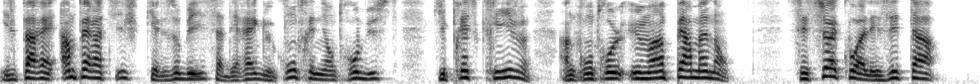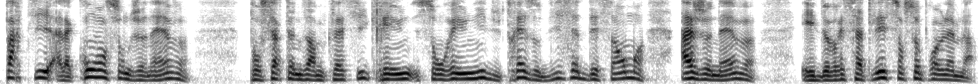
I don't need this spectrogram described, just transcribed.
il paraît impératif qu'elles obéissent à des règles contraignantes robustes qui prescrivent un contrôle humain permanent. C'est ce à quoi les États partis à la Convention de Genève pour certaines armes classiques sont réunis du 13 au 17 décembre à Genève et devraient s'atteler sur ce problème-là.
